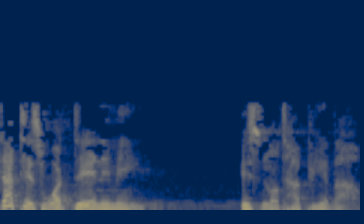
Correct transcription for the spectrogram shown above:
That is what the enemy is not happy about.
